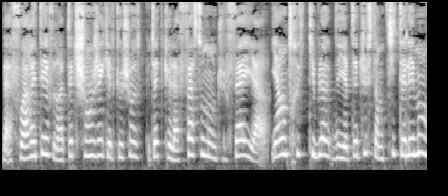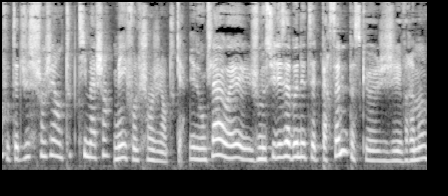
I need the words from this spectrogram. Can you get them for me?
bah faut arrêter, il faudrait peut-être changer quelque chose. Peut-être que la façon dont tu le fais, il y a, y a un truc qui bloque, il y a peut-être juste un petit élément, il faut peut-être juste changer un tout petit machin. Mais il faut le changer en tout cas. Et donc là, ouais, je me suis désabonnée cette personne parce que j'ai vraiment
